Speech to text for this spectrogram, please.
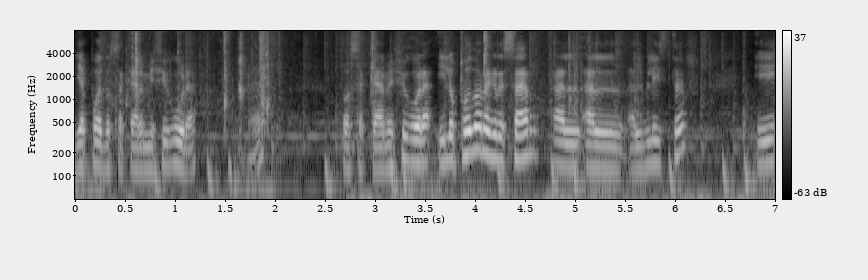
ya puedo sacar mi figura. Puedo sacar mi figura y lo puedo regresar al, blister y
